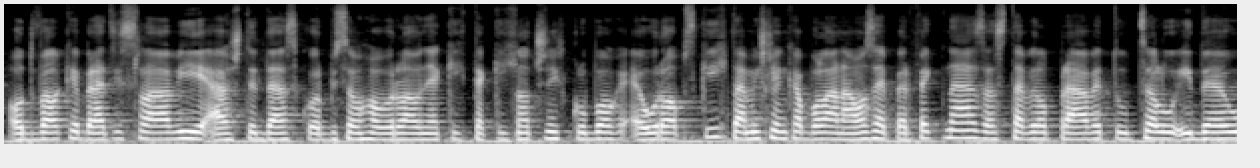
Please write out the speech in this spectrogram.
od Veľkej Bratislavy až teda skôr by som hovorila o nejakých takých nočných kluboch európskych. Tá myšlienka bola naozaj perfektná, zastavil práve tú celú ideu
